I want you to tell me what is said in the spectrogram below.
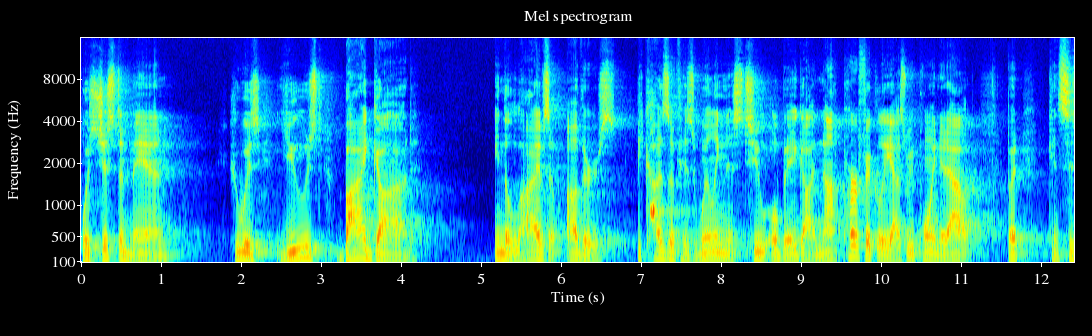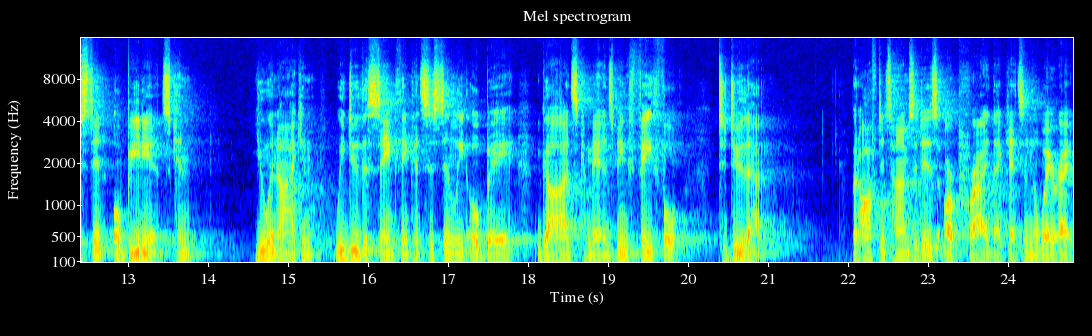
was just a man who was used by God in the lives of others because of his willingness to obey God, not perfectly, as we pointed out, but consistent obedience. Can you and I, can we do the same thing, consistently obey God's commands, being faithful to do that? But oftentimes it is our pride that gets in the way, right?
